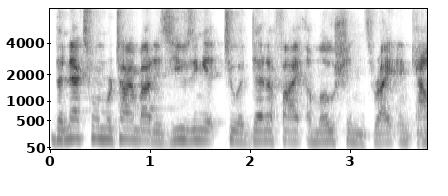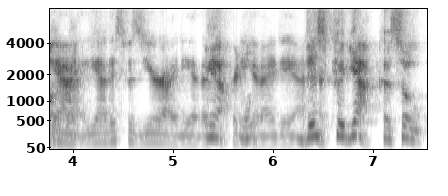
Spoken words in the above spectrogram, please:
the next one we're talking about is using it to identify emotions, right? And Yeah, calibrate yeah. This was your idea. That's Yeah, a pretty well, good idea. this could yeah because so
